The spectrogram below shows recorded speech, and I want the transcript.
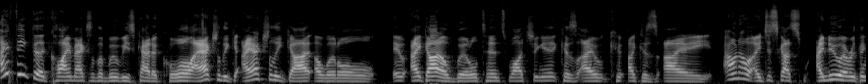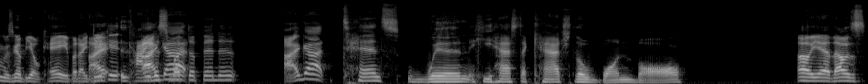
I think the climax of the movie's kind of cool. I actually I actually got a little I got a little tense watching it because I because I I don't know I just got I knew everything was gonna be okay, but I did I- get kind of swept up in it. I got tense when he has to catch the one ball. Oh yeah, that was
